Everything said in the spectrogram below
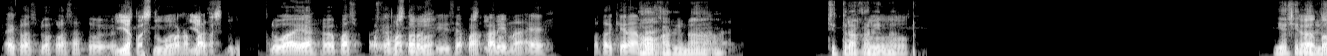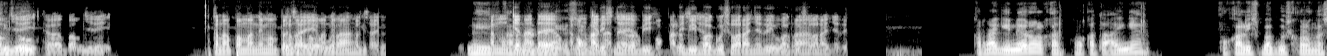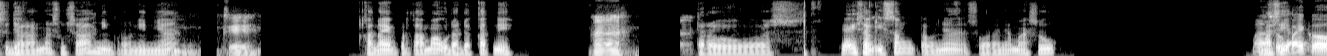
Eh kelas 2 kelas 1. Iya kelas 2 Pokoknya Iya, dulu. 2 ya, eh, pas pakai Kelas motor dua. si siapa? Kelas dua. Karina eh motor Kirana. oh Karina Citra Karina Iya sih dari Album situ jadi Ke album jadi kenapa Mane mempercaya Kenapa orang mempercaya- gitu? nih Kan mungkin karena ada yang SMA. vokalisnya ada lebih vokalisnya lebih bagus suaranya dari bagus orang. suaranya karena gini Rul kat- kalau kata aingnya vokalis bagus kalau nggak sejalan mah susah nyingkroninnya Hmm. Oke. karena yang pertama udah dekat nih Heeh. terus ya iseng-iseng taunya suaranya masuk Masuk Masih- Eko.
